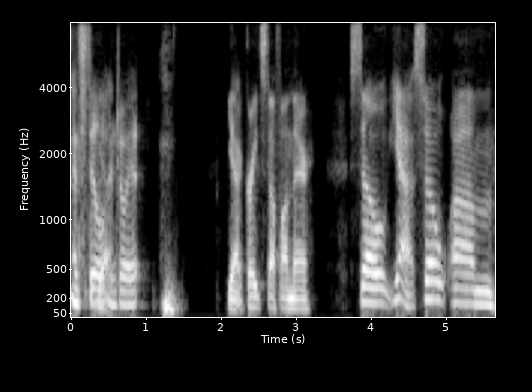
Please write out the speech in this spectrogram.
and still Yeah. enjoy it. yeah great stuff on there so yeah so um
